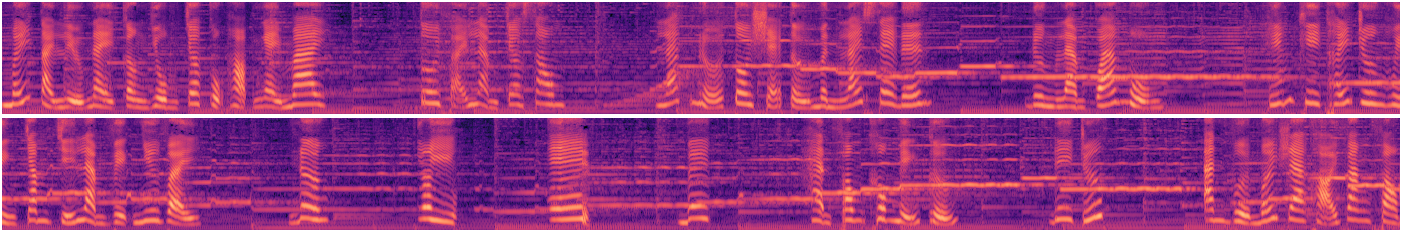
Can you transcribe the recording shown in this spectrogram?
Mấy tài liệu này cần dùng cho cuộc họp ngày mai. Tôi phải làm cho xong. Lát nữa tôi sẽ tự mình lái xe đến. Đừng làm quá muộn. Hiếm khi thấy Trương Huyền chăm chỉ làm việc như vậy. Nương. Y. E. B. Hành Phong không miễn cưỡng. Đi trước. Anh vừa mới ra khỏi văn phòng.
